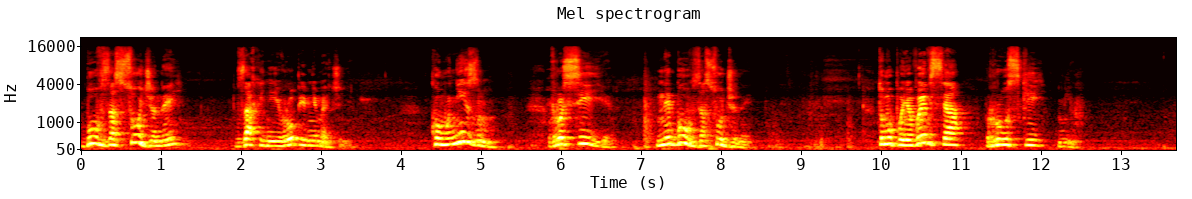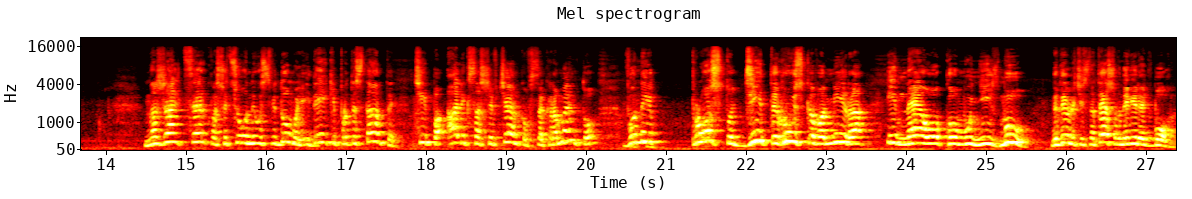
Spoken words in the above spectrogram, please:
був засуджений в Західній Європі і в Німеччині. Комунізм в Росії не був засуджений. Тому появився руський мір. На жаль, церква ще цього не усвідомлює. І деякі протестанти, типа Алекса Шевченко в Сакраменто, вони просто діти руського міра і неокомунізму, не дивлячись на те, що вони вірять в Бога.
